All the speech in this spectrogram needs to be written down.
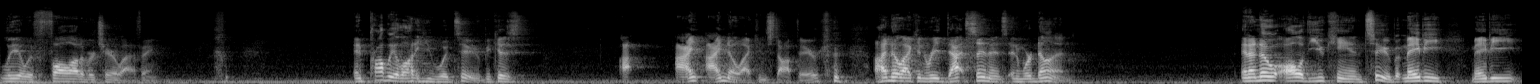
Leah would fall out of her chair laughing. and probably a lot of you would too, because I, I, I know I can stop there. I know I can read that sentence and we're done. And I know all of you can too, but maybe, maybe,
